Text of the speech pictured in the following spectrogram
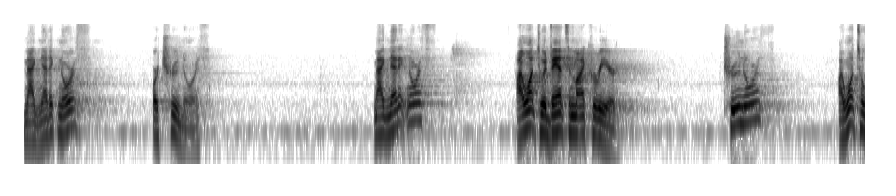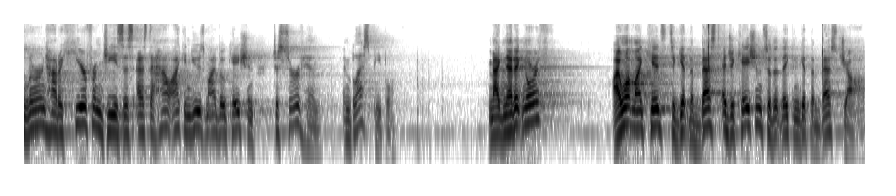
magnetic north or true north. Magnetic north, I want to advance in my career. True north? I want to learn how to hear from Jesus as to how I can use my vocation to serve him and bless people. Magnetic north? I want my kids to get the best education so that they can get the best job.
